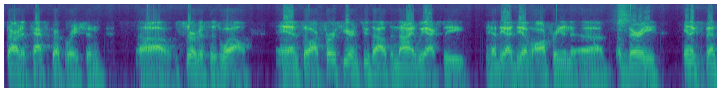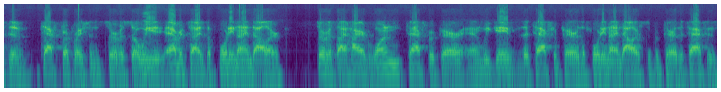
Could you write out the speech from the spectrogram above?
start a tax preparation uh, service as well. And so our first year in 2009, we actually had the idea of offering uh, a very inexpensive tax preparation service. So we advertised a $49 service, I hired one tax preparer and we gave the tax preparer the $49 to prepare the taxes.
